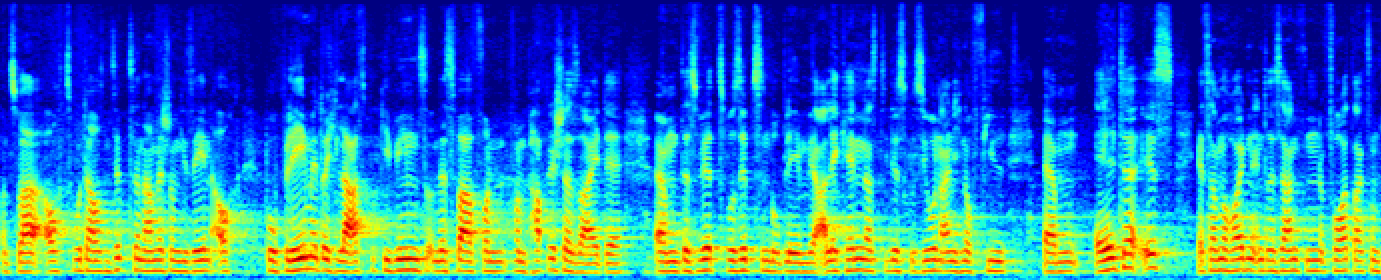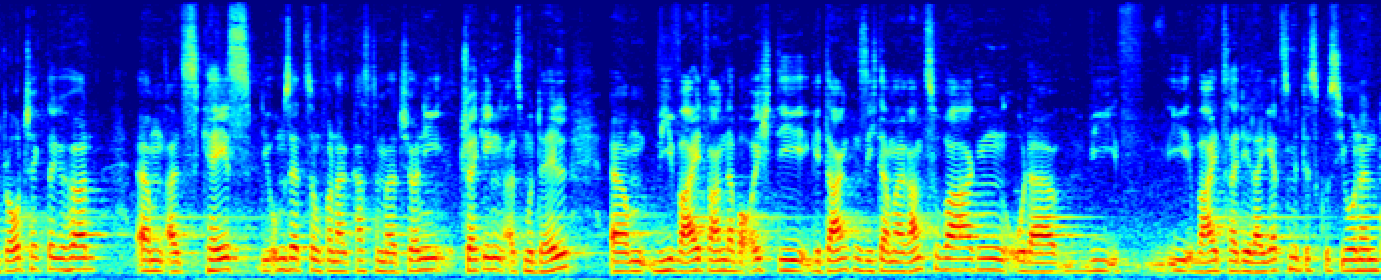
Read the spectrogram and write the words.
Und zwar auch 2017 haben wir schon gesehen, auch Probleme durch Last Book Gewinns und das war von, von Publisher-Seite. Ähm, das wird 2017 ein Problem. Wir alle kennen, dass die Diskussion eigentlich noch viel ähm, älter ist. Jetzt haben wir heute einen interessanten Vortrag von Projector gehört. Ähm, als Case die Umsetzung von der Customer Journey Tracking als Modell. Ähm, wie weit waren da bei euch die Gedanken, sich da mal ranzuwagen oder wie wie weit seid ihr da jetzt mit Diskussionen?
